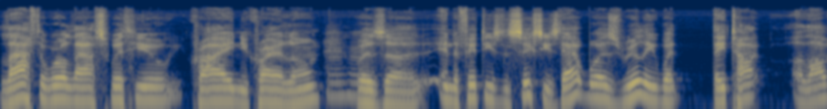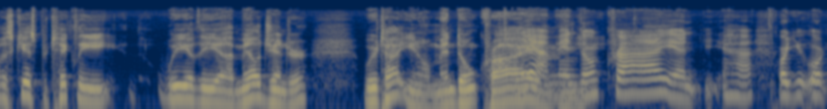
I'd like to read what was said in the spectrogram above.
laugh, the world laughs with you, cry, and you cry alone, Mm-hmm. was uh, in the 50s and 60s. That was really what they taught a lot of us kids, particularly we of the uh, male gender. We were taught, you know, men don't cry. yeah and- men and don't cry and uh, or you or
